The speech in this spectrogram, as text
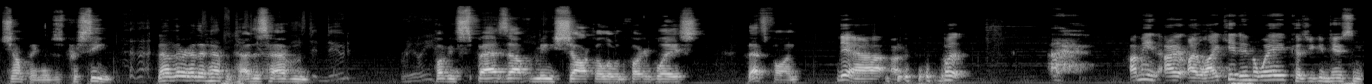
Jumping and just proceed. Now, I've never had that happen. I just have them Dude, really? fucking spaz out from being shocked all over the fucking place. That's fun. Yeah, uh, but uh, I mean, I, I like it in a way because you can do some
